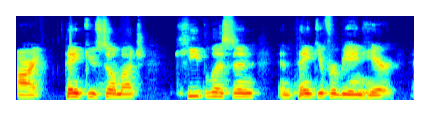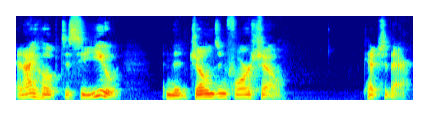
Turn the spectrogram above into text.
All right, thank you so much. Keep listening, and thank you for being here. And I hope to see you in the Jones and 4 Show. Catch you there.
